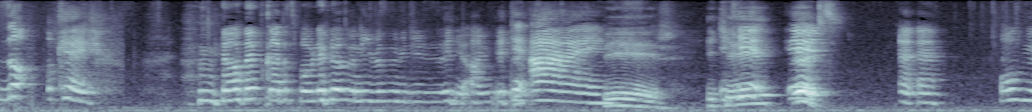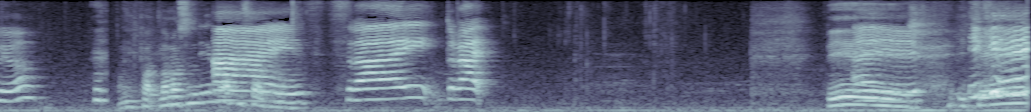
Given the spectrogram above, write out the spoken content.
So, okay. Wir haben jetzt gerade das Problem, dass wir nicht wissen, wie diese hier angeht. Okay, eins. Iki, üç. üç. Äh, äh. Olmuyor. Patlamasın diye mi yapmışlar bunu? Eins, zwei, drei. Bir, Eins, iki,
